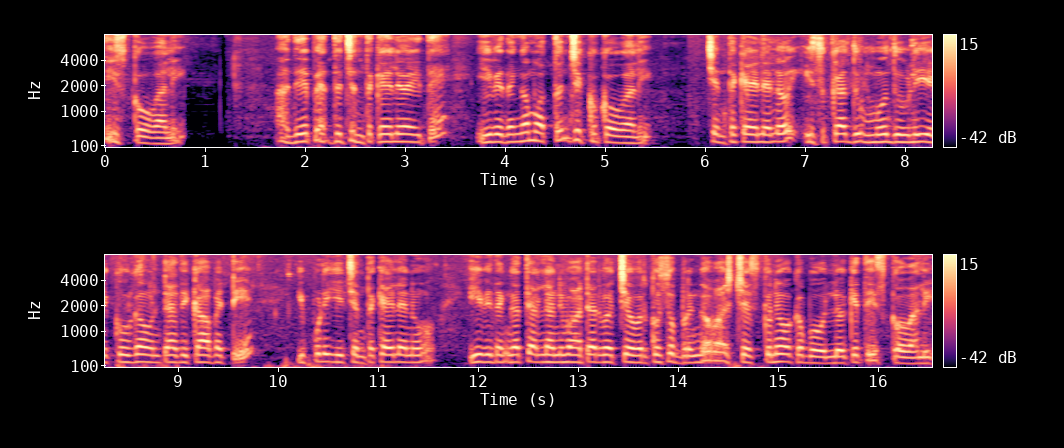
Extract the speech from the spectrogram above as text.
తీసుకోవాలి. అదే పెద్ద చింతకాయలు అయితే ఈ విధంగా మొత్తం చెక్కుకోవాలి. చింతకాయలలో ఇసుక దుమ్ము ధూళి ఎక్కువగా ఉంటుంది కాబట్టి ఇప్పుడు ఈ చింతకాయలను ఈ విధంగా తెల్లని వాటర్ వచ్చే వరకు శుభ్రంగా వాష్ చేసుకుని ఒక బౌల్లోకి తీసుకోవాలి.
